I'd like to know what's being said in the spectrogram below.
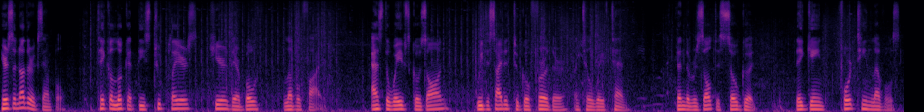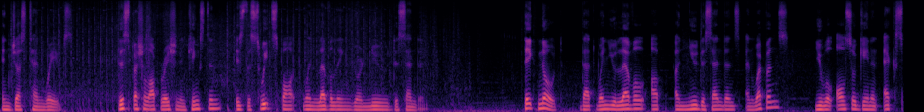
Here's another example. Take a look at these two players. Here they're both level 5. As the waves goes on, we decided to go further until wave 10. Then the result is so good. They gained 14 levels in just 10 waves. This special operation in Kingston is the sweet spot when leveling your new descendant. Take note that when you level up a new descendants and weapons, you will also gain an X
